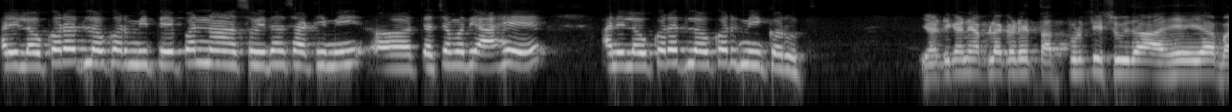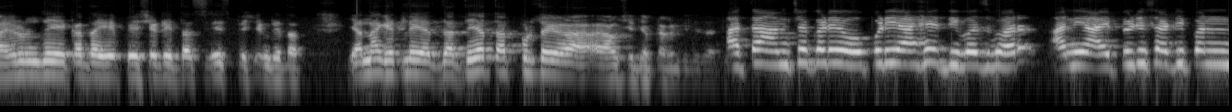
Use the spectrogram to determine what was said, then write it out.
आणि लवकरात लवकर मी ते पण सुविधासाठी मी त्याच्यामध्ये आहे. आणि लवकरात लवकर मी करूच या ठिकाणी आपल्याकडे तात्पुरती सुविधा आहे. या बाहेरून जे एखादा पेशंट येतात सिरियस पेशंट येतात यांना घेतले जाते या तात्पुरते औषधी आपल्याकडे दिली जाते. आता आमच्याकडे ओपडी आहे दिवसभर आणि आयसाठी पण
